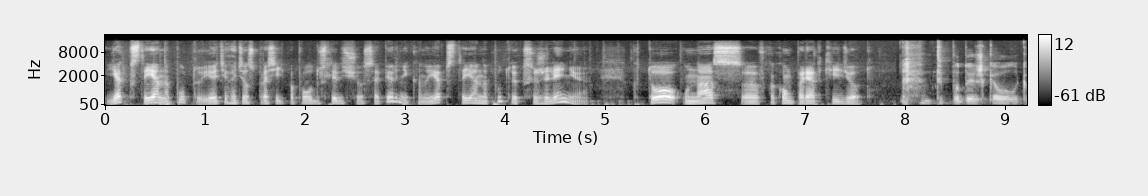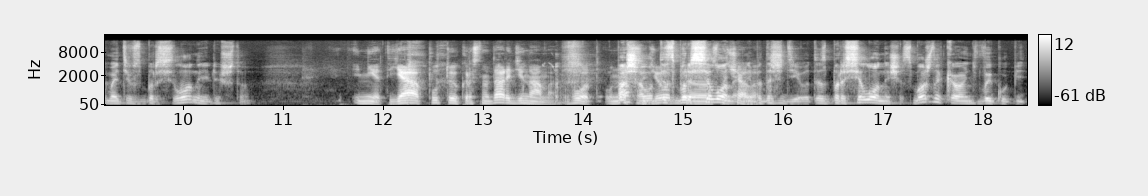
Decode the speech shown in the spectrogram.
я постоянно путаю. Я тебя хотел спросить по поводу следующего соперника, но я постоянно путаю, к сожалению, кто у нас э, в каком порядке идет. Ты путаешь кого? Локомотив с Барселоной или что? Нет, я путаю Краснодар и Динамо. Вот, у нас Паша, а идет вот из Барселоны, сначала... подожди, вот из Барселоны сейчас можно кого-нибудь выкупить?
